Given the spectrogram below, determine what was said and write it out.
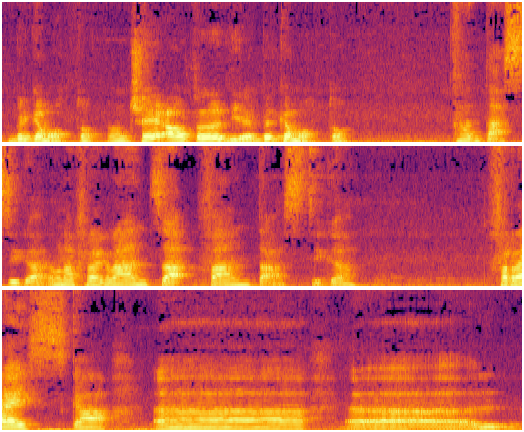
bergamotto, non c'è altro da dire, bergamotto. fantastica, è una fragranza fantastica, fresca, eh, eh,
